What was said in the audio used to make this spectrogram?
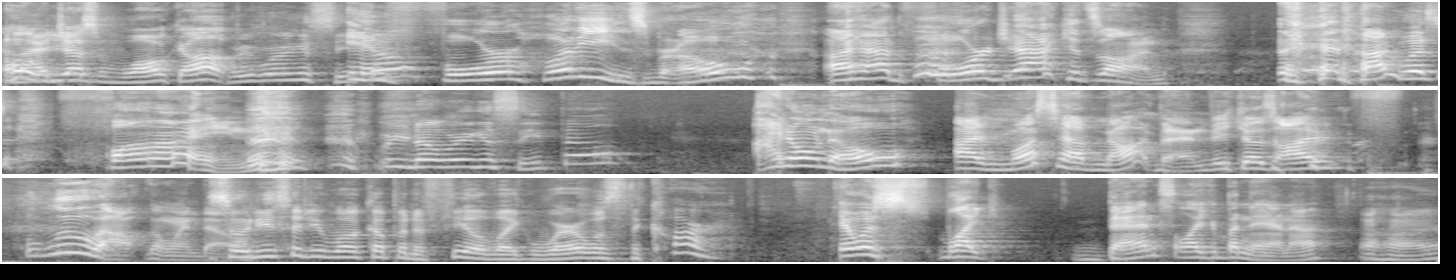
And Oh, I you- just woke up. Were you wearing a seatbelt? in four hoodies, bro. I had four jackets on, and I was fine. Were you not wearing a seatbelt? I don't know. I must have not been because I flew out the window. So when you said you woke up in a field, like where was the car? it was like bent like a banana, Uh huh.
